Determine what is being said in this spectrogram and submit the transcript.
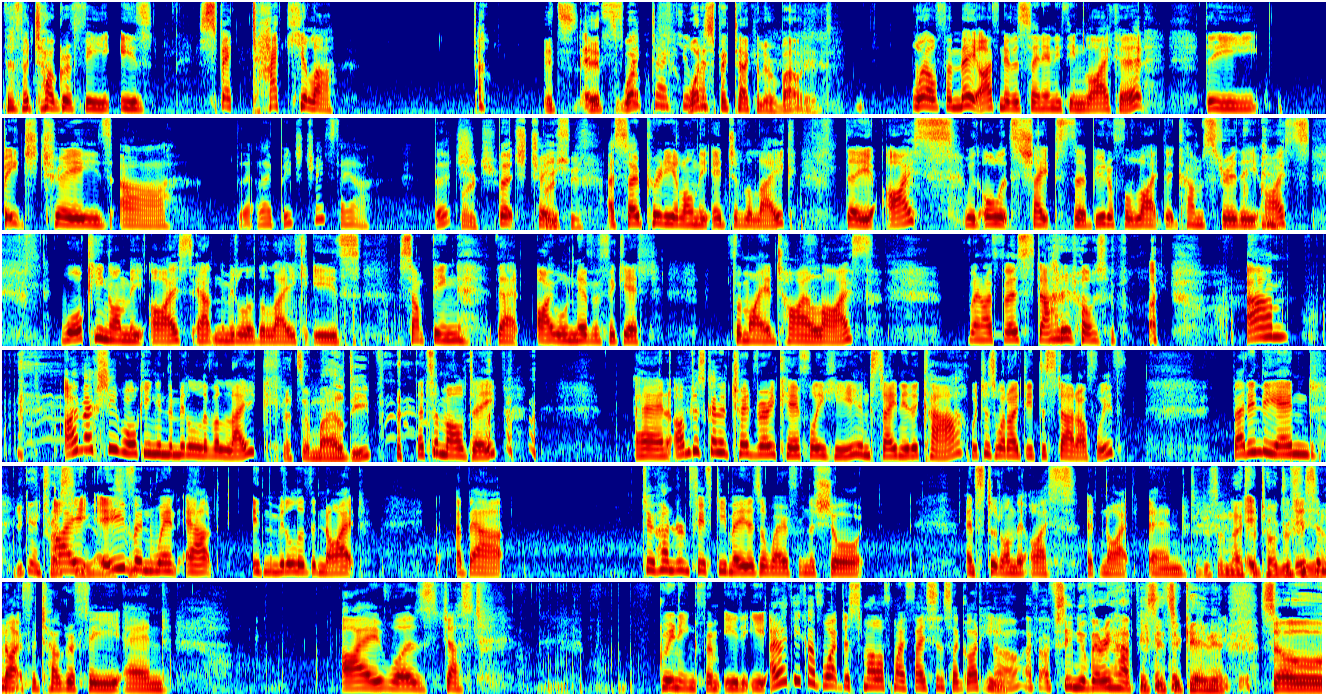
The photography is spectacular. It's It's what spectacular. what is spectacular about it? Well, for me, I've never seen anything like it. The beech trees are. Are they beech trees? They are. Birch? Birch. Birch trees, Birch trees. are so pretty along the edge of the lake. The ice, with all its shapes, the beautiful light that comes through the ice. Walking on the ice out in the middle of the lake is something that I will never forget for my entire life. When I first started, I was like, um, I'm actually walking in the middle of a lake. That's a mile deep. That's a mile deep. And I'm just going to tread very carefully here and stay near the car, which is what I did to start off with. But in the end, You can trust I me. even went out in the middle of the night about 250 metres away from the shore and stood on the ice at night and to do some night it- photography. To do some night photography, and I was just grinning from ear to ear. I don't think I've wiped a smile off my face since I got here. No, I've, I've seen you very happy since you came here. So,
